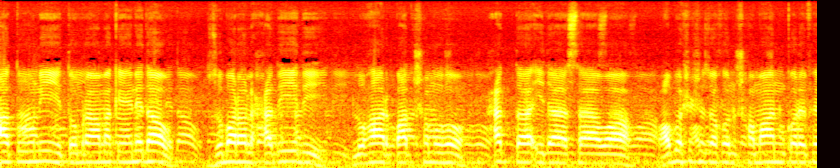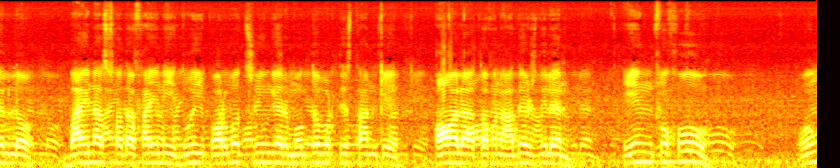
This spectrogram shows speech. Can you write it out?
আতুনি, তোমরা আমাকে এনে দাও। জুবারল হাদিদি, লোহার পাতসমূহ হাত্তা ইদা সাওয়া। অবশেষে যখন সমান করে ফেলল, বাইনা সদাফাইনি দুই পর্বত শৃঙ্গের মধ্যবর্তী স্থানকে কলা তখন আদেশ দিলেন ইং ফুখু উং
